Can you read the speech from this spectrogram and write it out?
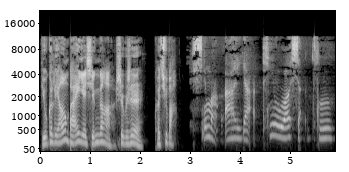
有个两百也行啊，是不是？快去吧！喜马拉雅听，我想听。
